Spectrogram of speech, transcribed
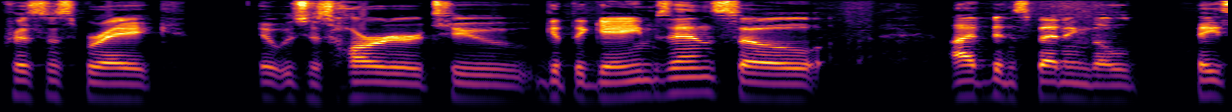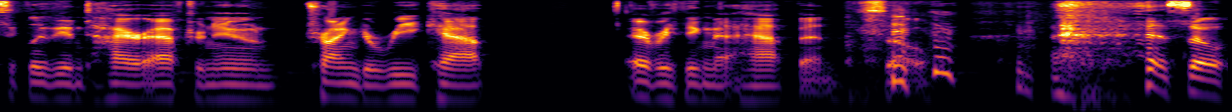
Christmas break. It was just harder to get the games in. So I've been spending the basically the entire afternoon trying to recap everything that happened. So, so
